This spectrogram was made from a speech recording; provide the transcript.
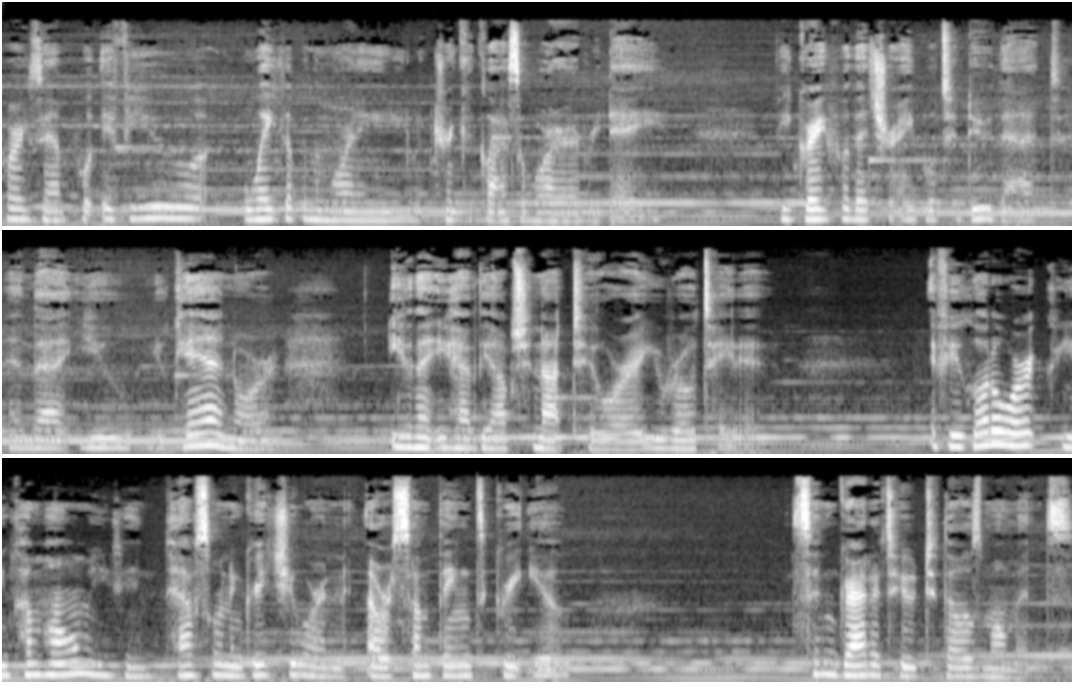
for example, if you wake up in the morning and you drink a glass of water every day, be grateful that you're able to do that and that you you can or even that you have the option not to or you rotate it if you go to work you come home you can have someone to greet you or or something to greet you. Send gratitude to those moments.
